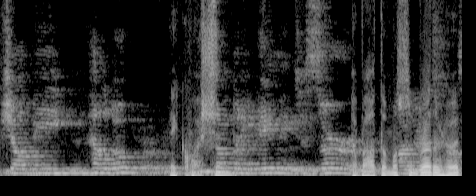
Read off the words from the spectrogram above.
shall be held over A question somebody aiming to serve about the Muslim Brotherhood.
